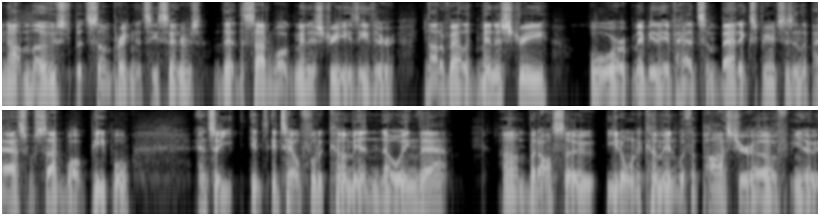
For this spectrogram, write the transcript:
not most, but some pregnancy centers, that the sidewalk ministry is either not a valid ministry or maybe they've had some bad experiences in the past with sidewalk people. And so it's, it's helpful to come in knowing that, um, but also you don't want to come in with a posture of, you know,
